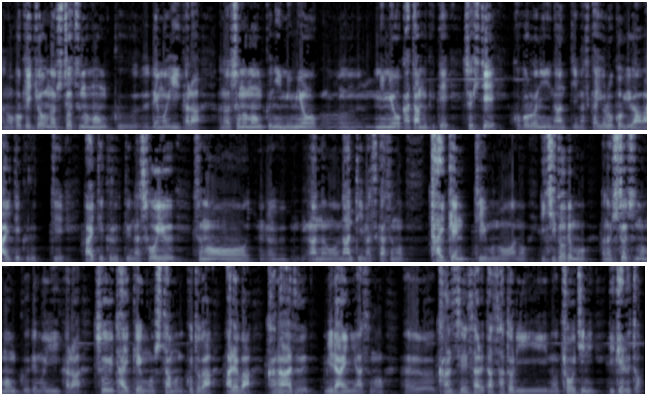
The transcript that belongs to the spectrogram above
あの、法華経の一つの文句でもいいから、あの、その文句に耳を、耳を傾けて、そして心に、なんて言いますか、喜びが湧いてくるって、湧いてくるっていうのは、そういう、その、あの、なんて言いますか、その、体験っていうものを、あの、一度でも、あの、一つの文句でもいいから、そういう体験をしたことがあれば、必ず未来にはその、完成された悟りの境地に行けると。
